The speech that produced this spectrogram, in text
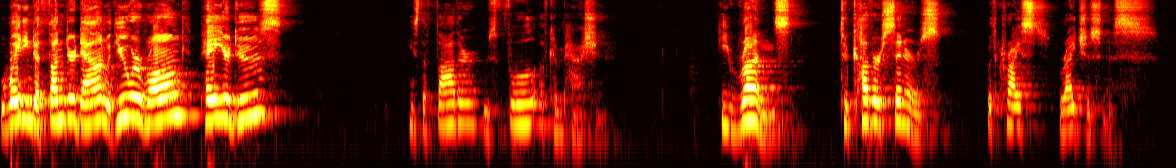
Waiting to thunder down with you were wrong, pay your dues? He's the Father who's full of compassion. He runs to cover sinners with Christ's righteousness.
